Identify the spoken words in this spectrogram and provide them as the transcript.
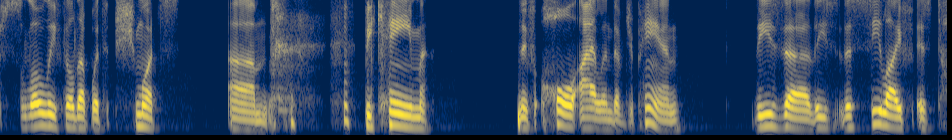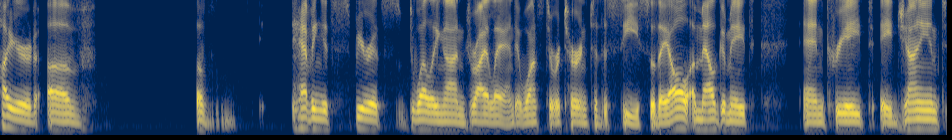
slowly filled up with schmutz um, became the whole island of Japan these uh, these this sea life is tired of of having its spirits dwelling on dry land. It wants to return to the sea. So they all amalgamate and create a giant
